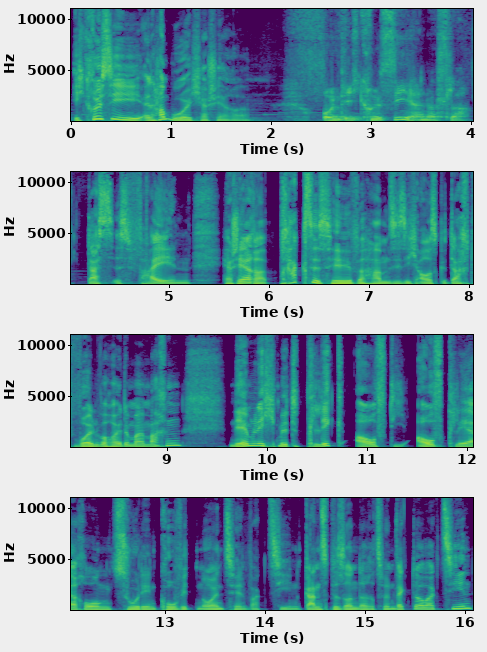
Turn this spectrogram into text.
Ich grüße Sie in Hamburg, Herr Scherer. Und ich grüße Sie, Herr Nössler. Das ist fein. Herr Scherer, Praxishilfe haben Sie sich ausgedacht, wollen wir heute mal machen, nämlich mit Blick auf die Aufklärung zu den Covid-19-Vakzinen, ganz besondere zu den Vektorvakzinen.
